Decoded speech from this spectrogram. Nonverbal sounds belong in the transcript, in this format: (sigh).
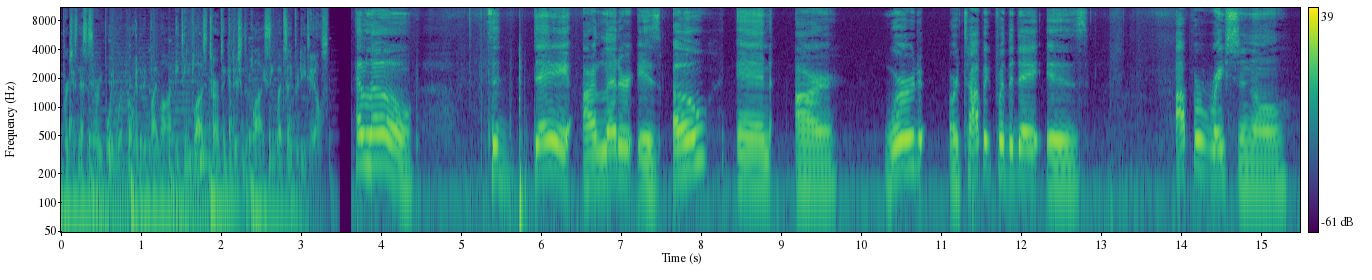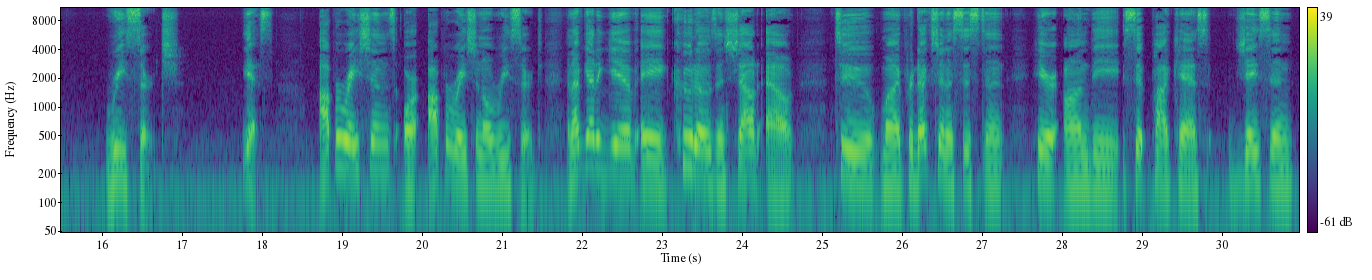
Purchase necessary. Void where prohibited by law. 18 plus terms and conditions apply. See website for details. Hello. Today our letter is O and our word or topic for the day is operational research. Yes, operations or operational research. And I've got to give a kudos and shout out to my production assistant here on the SIP podcast, Jason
